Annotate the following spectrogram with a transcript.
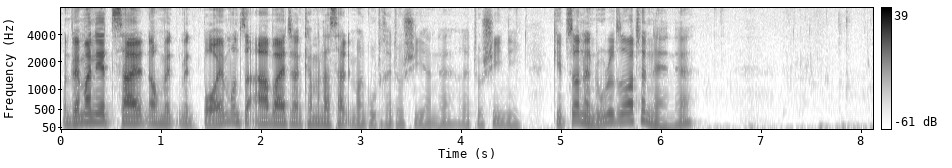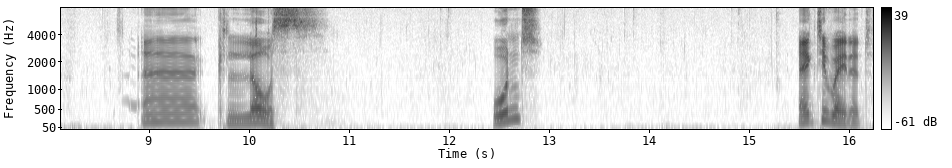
Und wenn man jetzt halt noch mit, mit Bäumen und so arbeitet, dann kann man das halt immer gut retuschieren, ne? Retuschini. Gibt's auch eine Nudelsorte? Nee, ne? Äh, close. Und activated.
